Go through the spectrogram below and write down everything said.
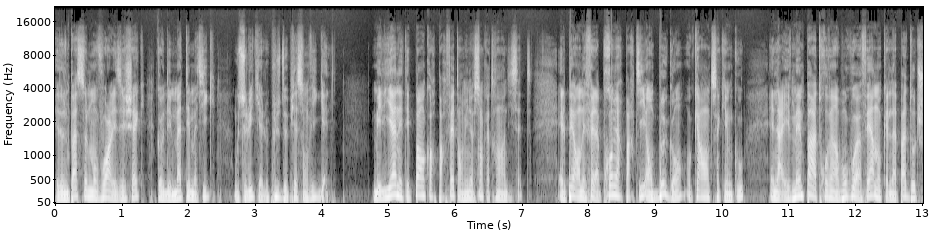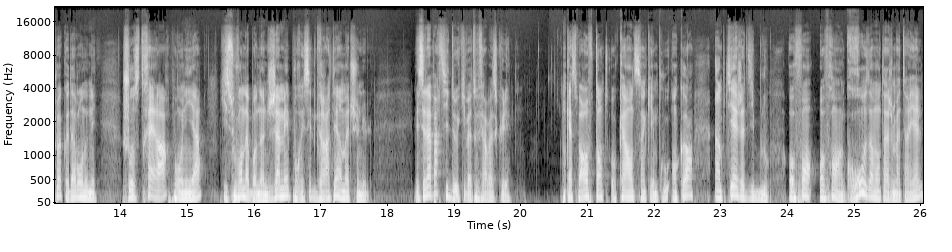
et de ne pas seulement voir les échecs comme des mathématiques où celui qui a le plus de pièces en vie gagne. Mais l'IA n'était pas encore parfaite en 1997. Elle perd en effet la première partie en buguant au 45e coup. Elle n'arrive même pas à trouver un bon coup à faire, donc elle n'a pas d'autre choix que d'abandonner. Chose très rare pour une IA qui souvent n'abandonne jamais pour essayer de gratter un match nul. Mais c'est la partie 2 qui va tout faire basculer. Kasparov tente au 45e coup encore un piège à Deep Blue, offrant, un gros avantage matériel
